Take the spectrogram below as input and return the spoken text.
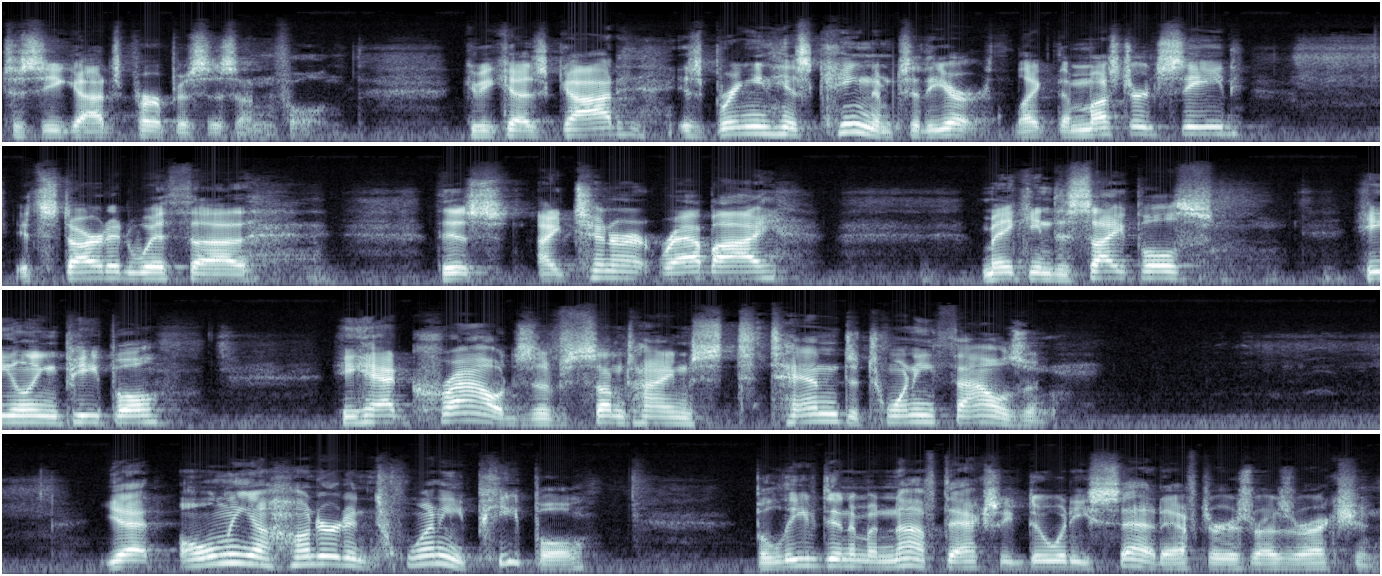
to see God's purposes unfold. Because God is bringing his kingdom to the earth. Like the mustard seed, it started with uh, this itinerant rabbi making disciples, healing people he had crowds of sometimes 10 to 20,000. Yet only 120 people believed in him enough to actually do what he said after his resurrection.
